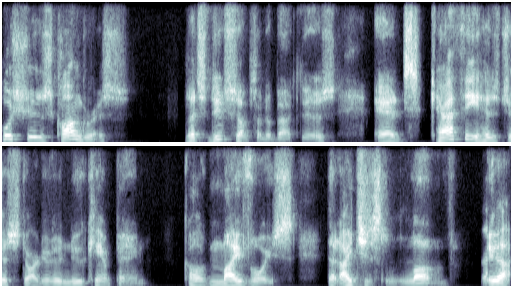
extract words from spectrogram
pushes Congress, let's do something about this. And Kathy has just started a new campaign called My Voice that I just love. Yeah,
